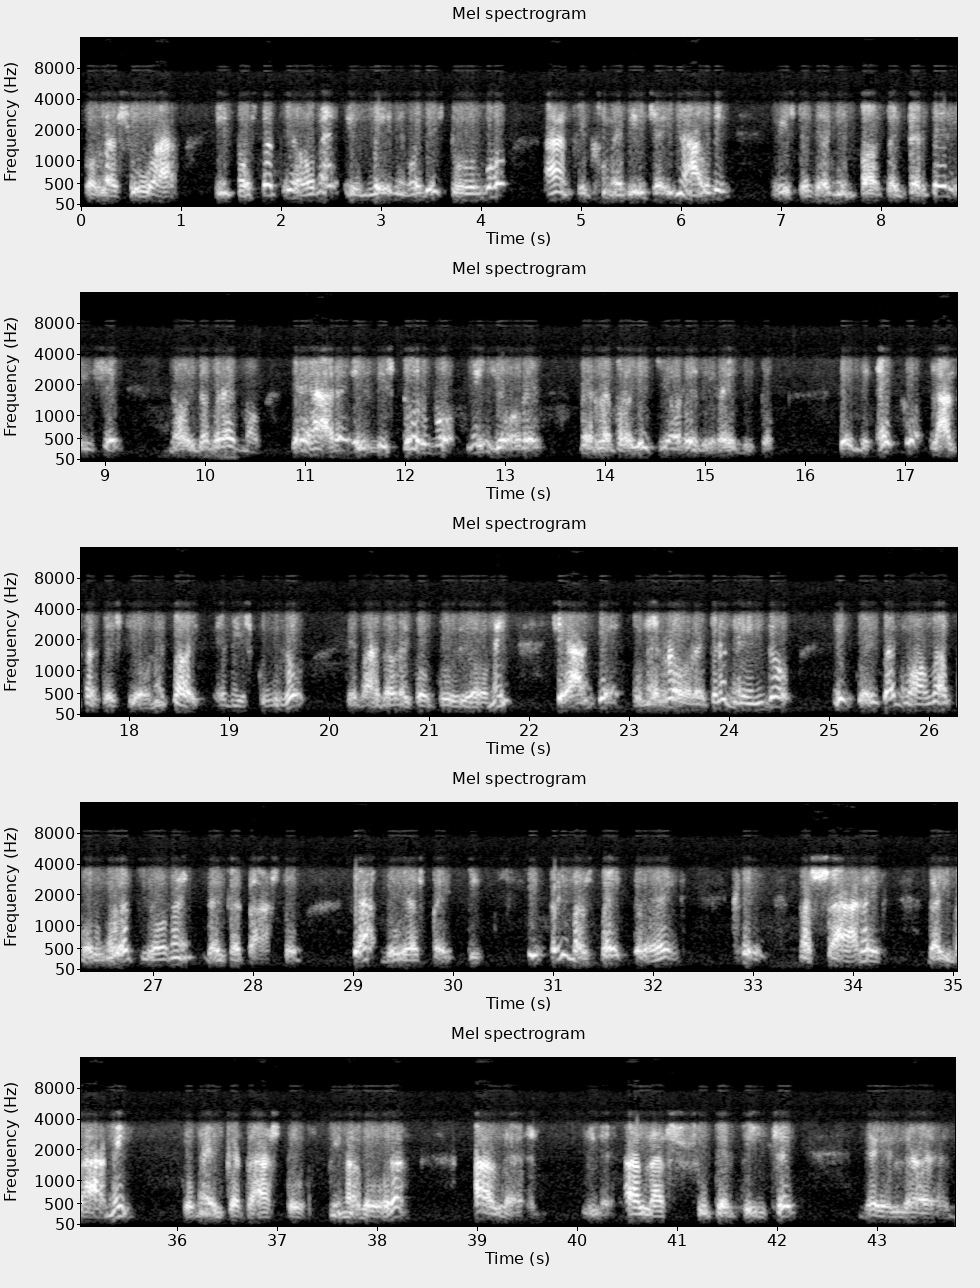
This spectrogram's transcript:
con la sua impostazione il minimo disturbo, anzi come dice Inaudi, visto che ogni imposta interferisce, noi dovremmo creare il disturbo migliore per la produzione di reddito. Quindi ecco l'altra questione. Poi, e mi scuso che vado alle conclusioni, c'è anche un errore tremendo in questa nuova formulazione del catasto, che ha due aspetti. Il primo aspetto è che passare dai vani come è il catasto fino ad ora, al, alla superficie del,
